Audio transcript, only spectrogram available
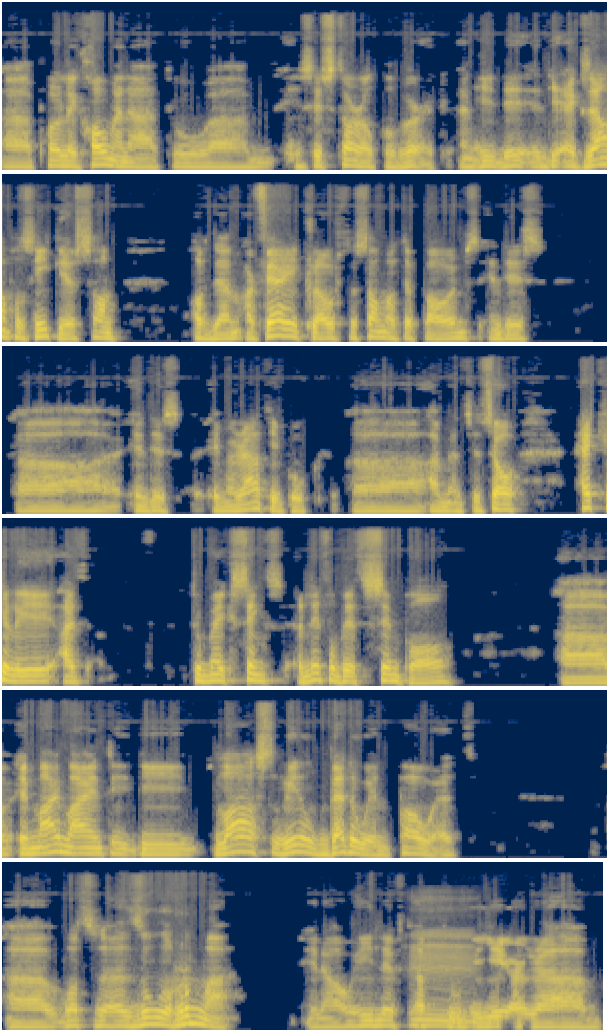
uh, prolegomena to um, his historical work. And he, the, the examples he gives, some of them are very close to some of the poems in this uh, in this Emirati book uh, I mentioned. So actually, I, to make things a little bit simple, uh, in my mind, the, the, last real Bedouin poet uh, was uh, Zul Rumma. You know, he lived up mm. to the hmm. year um,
